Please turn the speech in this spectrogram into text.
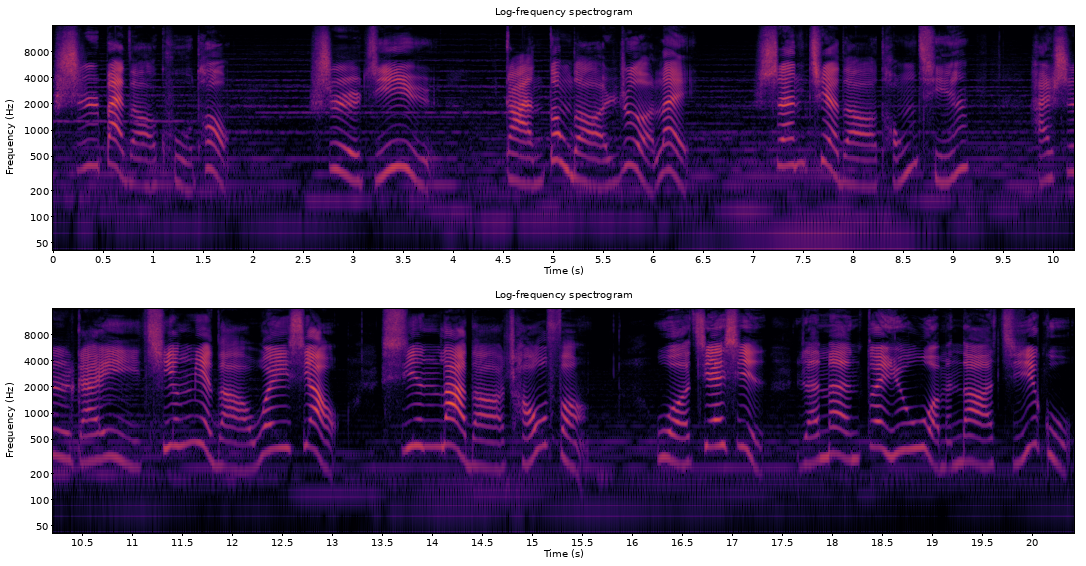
失败的苦痛，是给予感动的热泪。深切的同情，还是给以轻蔑的微笑、辛辣的嘲讽？我坚信，人们对于我们的脊骨，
